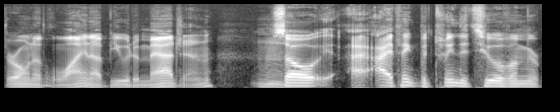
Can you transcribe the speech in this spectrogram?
throw into the lineup, you would imagine. So I, I think between the two of them, you're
